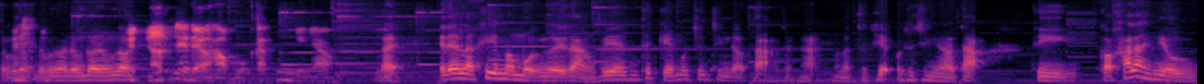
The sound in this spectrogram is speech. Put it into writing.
đúng rồi đúng rồi đúng rồi đúng rồi đến thì đều học một cách như nhau đấy thế nên là khi mà một người giảng viên thiết kế một chương trình đào tạo chẳng hạn hoặc là thực hiện một chương trình đào tạo thì có khá là nhiều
